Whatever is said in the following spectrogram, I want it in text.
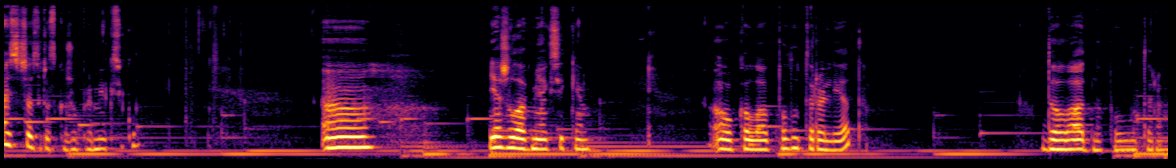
А сейчас расскажу про Мексику. А, я жила в Мексике около полутора лет. Да ладно, полутора.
